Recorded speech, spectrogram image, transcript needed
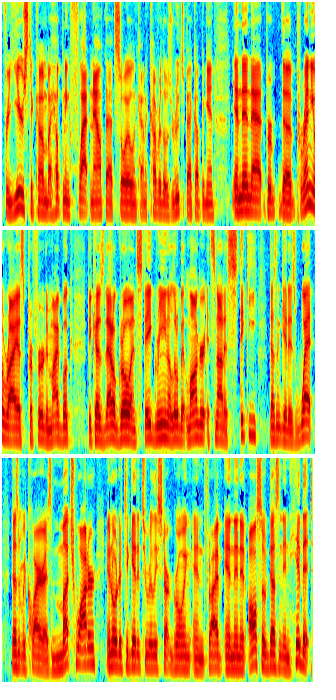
for years to come by helping flatten out that soil and kind of cover those roots back up again. And then that per, the perennial rye is preferred in my book because that'll grow and stay green a little bit longer. It's not as sticky, doesn't get as wet, doesn't require as much water in order to get it to really start growing and thrive. And then it also doesn't inhibit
